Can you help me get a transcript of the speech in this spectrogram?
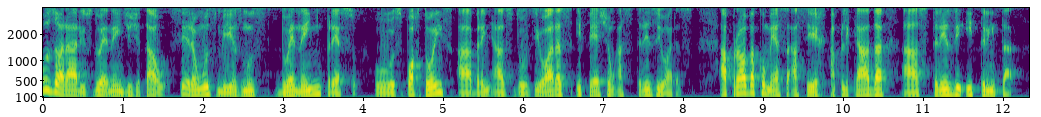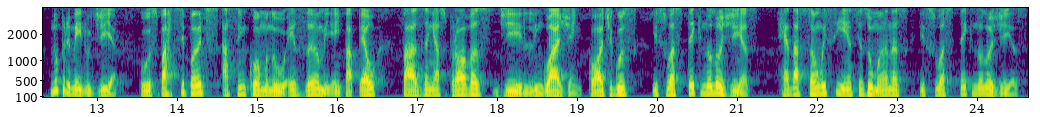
Os horários do Enem digital serão os mesmos do Enem impresso. Os portões abrem às 12 horas e fecham às 13 horas. A prova começa a ser aplicada às 13h30. No primeiro dia, os participantes, assim como no exame em papel, fazem as provas de linguagem, códigos e suas tecnologias, redação e ciências humanas e suas tecnologias.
